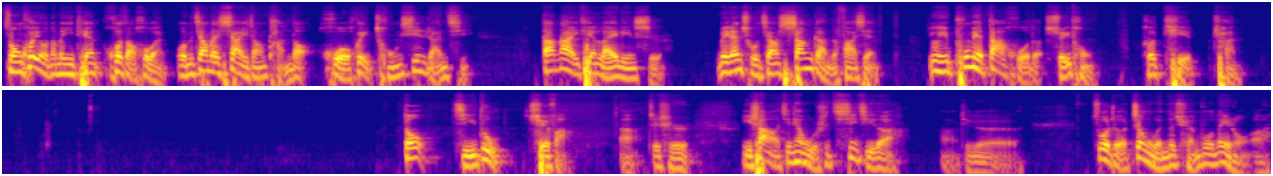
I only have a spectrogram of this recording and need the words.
总会有那么一天，或早或晚，我们将在下一章谈到火会重新燃起。当那一天来临时，美联储将伤感地发现，用于扑灭大火的水桶和铁铲都极度缺乏。啊，这是以上啊，今天五十七集的啊，这个作者正文的全部内容啊，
